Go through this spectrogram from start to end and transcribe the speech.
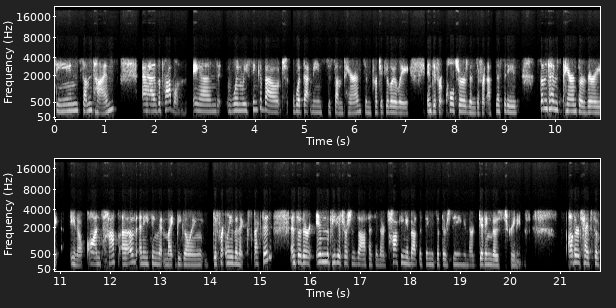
seen sometimes as a problem. And when we think about what that means to some parents, and particularly in different cultures and different ethnicities, sometimes parents are very, you know, on top of anything that might be going differently than expected. And so they're in the pediatrician's office and they're talking about the things that they're seeing and they're getting those screenings other types of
